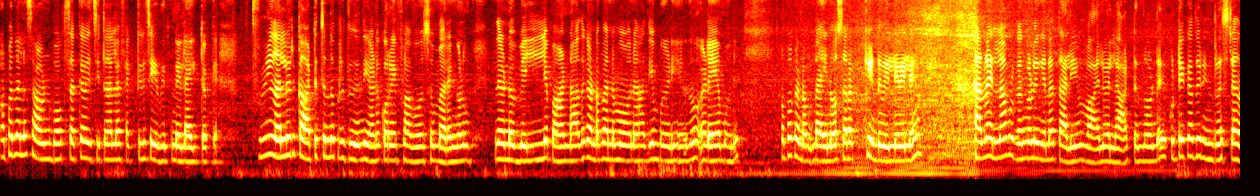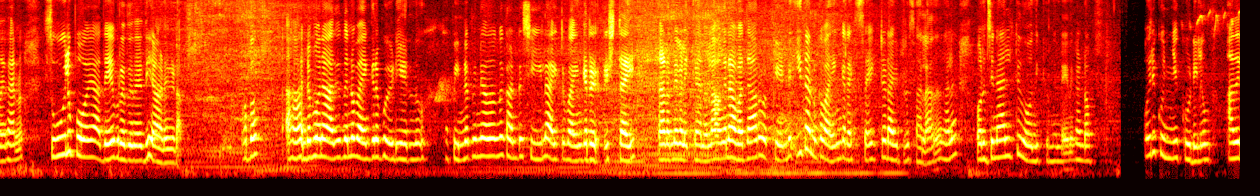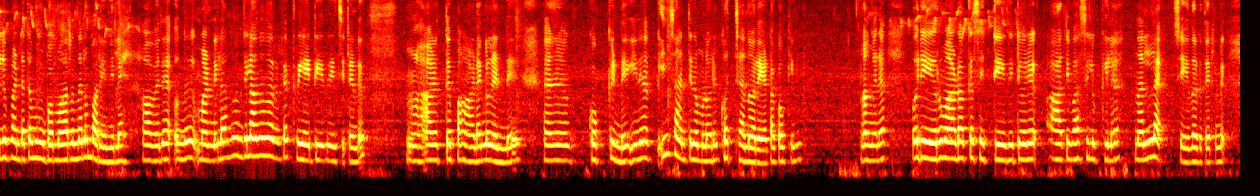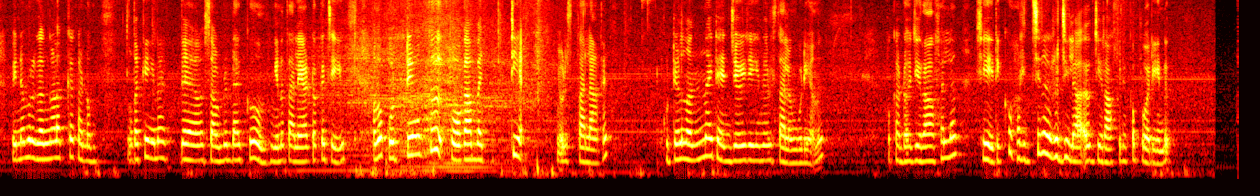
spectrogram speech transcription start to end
അപ്പോൾ നല്ല സൗണ്ട് ബോക്സ് ഒക്കെ വെച്ചിട്ട് നല്ല എഫക്റ്റിൽ ചെയ്തിട്ടുണ്ട് ലൈറ്റൊക്കെ ഫുൾ നല്ലൊരു കാട്ടിൽ ചെന്ന പ്രതിനിധിയാണ്. കുറേ ഫ്ലവേഴ്സും മരങ്ങളും ഇതുകൊണ്ട് വലിയ പാണ്ട. അത് കണ്ടപ്പോൾ എന്റെ മോൻ ആദ്യം പേടിയായിരുന്നു. ഇളയ മോന്. അപ്പോൾ കണ്ടോ? ഡൈനോസറൊക്കെ ഉണ്ട് വലിയ വലിയ. കാരണം എല്ലാ മൃഗങ്ങളും ഇങ്ങനെ തലയും വാലും എല്ലാം ആട്ടുന്നതുകൊണ്ട് കുട്ടികൾക്ക് അതൊരു ഇൻട്രസ്റ്റാണ് കാരണം സൂൽ പോയ അതേ പ്രതിനിധിയാണ് ഇവിടെ. അപ്പോൾ എന്റെ മോൻ ആദ്യം തന്നെ ഭയങ്കര പേടിയായിരുന്നു. പിന്നെ പിന്നെ അതൊന്ന് കണ്ട് ശീലമായിട്ട് ഭയങ്കര ഇഷ്ടമായി നടന്ന് കളിക്കാനുള്ള അങ്ങനെ അവതാറും ഒക്കെ ഉണ്ട്. ഇത് എനിക്ക് ഭയങ്കര എക്സൈറ്റഡ് ആയിട്ടൊരു സ്ഥലമാണ്. നല്ല ഒറിജിനാലിറ്റി തോന്നിക്കുന്നുണ്ടായിരുന്നു കണ്ടോ? ഒരു കുഞ്ഞിക്കുടിലും അതിൽ പണ്ടത്തെ മൂപ്പന്മാർ എന്നെല്ലാം പറയുന്നില്ലേ? അവരെ ഒന്ന് മണ്ണിലാന്നോ എന്തിലാന്നോ പറഞ്ഞിട്ട് ക്രിയേറ്റ് ചെയ്ത് വെച്ചിട്ടുണ്ട്. അടുത്ത് പാടങ്ങളുണ്ട്. കൊക്കുണ്ട്. ഇനി ഈ സാധനത്തിന് നമ്മൾ ഒരു കൊച്ചാന്ന് പറയാം കേട്ടോ കൊക്കിന്. അങ്ങനെ ഒരു ഏറുമാടമൊക്കെ സെറ്റ് ചെയ്തിട്ട് ഒരു ആദിവാസി ലുക്കിൽ നല്ല ചെയ്തെടുത്തിട്ടുണ്ട്. പിന്നെ മൃഗങ്ങളൊക്കെ കണ്ടു. അതൊക്കെ ഇങ്ങനെ സൗണ്ട് ഉണ്ടാക്കുകയും ഇങ്ങനെ തലയാട്ടമൊക്കെ ചെയ്യും. അപ്പോൾ കുട്ടികൾക്ക് പോകാൻ പറ്റിയ ഒരു സ്ഥലമാണ്. കുട്ടികൾ നന്നായിട്ട് എൻജോയ് ചെയ്യുന്ന ഒരു സ്ഥലം കൂടിയാണ്. അപ്പോൾ കണ്ടോ ജിറാഫെല്ലാം ശരിക്കും ഒറിജിനൽ ഒരു ജിലാ ജിറാഫിനൊക്കെ പോലെയുണ്ട്.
